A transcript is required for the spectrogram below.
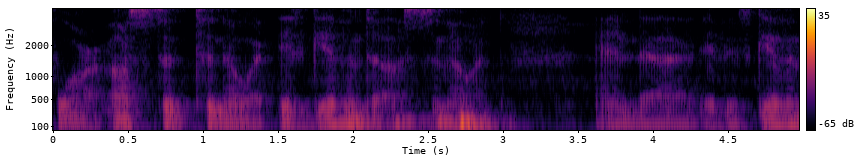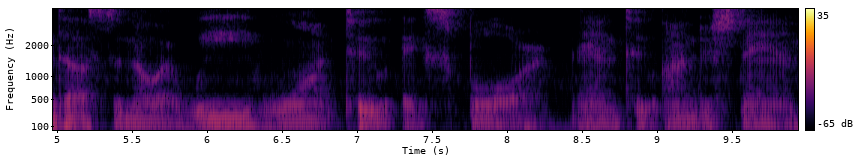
for us to, to know it is given to us to know it. And uh, if it's given to us to know it, we want to explore and to understand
